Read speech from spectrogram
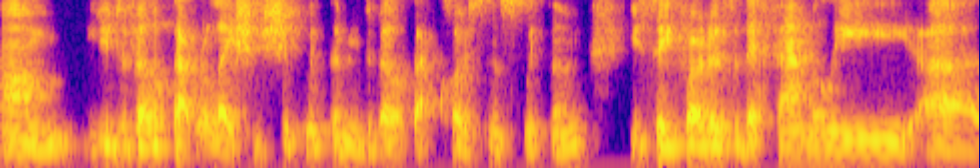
Um, you develop that relationship with them, you develop that closeness with them. You see photos of their family, uh,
